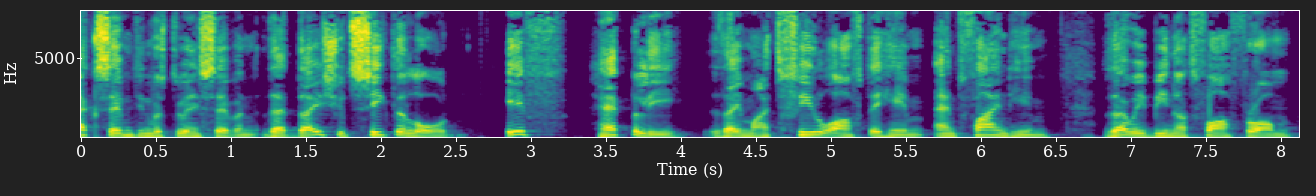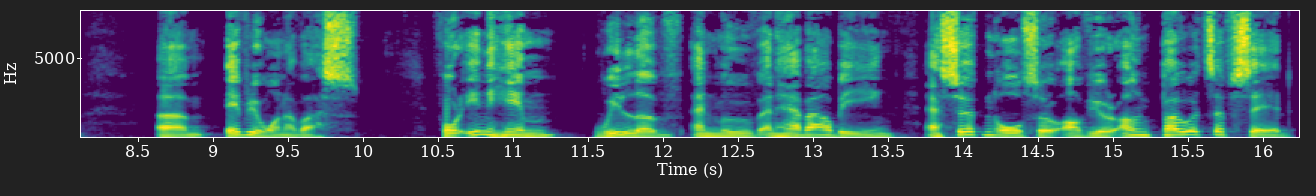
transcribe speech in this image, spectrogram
Acts 17, verse 27, that they should seek the Lord, if happily they might feel after him and find him, though he be not far from um, every one of us. For in him we live and move and have our being, as certain also of your own poets have said,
